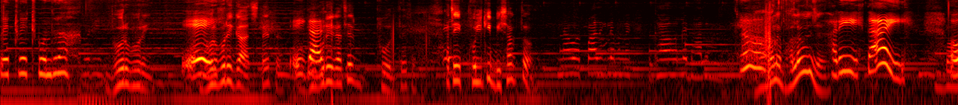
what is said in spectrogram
ওয়েট ওয়েট বন্ধুরা। ভুরভুরি এই ভুরভুরি গাছ তাই তো? এই গাছ- ভুরভুরি গাছের ফুল তাই তো? আচ্ছা এই ফুল কি বিষাক্ত? না ওর পা দিলে মানে ঘা হলে ভালো। তাহলে ভালো হয়ে যায়? আরে তাই? ও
